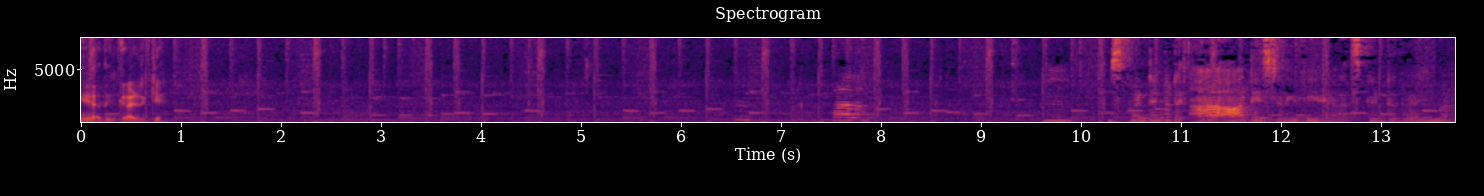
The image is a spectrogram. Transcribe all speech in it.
നീ ആദ്യം കഴിക്കേ. സ്ക്വിഡിന്റെ ആ ആ ടേസ്റ്റ് എനിക്ക് ഫീൽ ചെയ്യണം സ്ക്വിഡ് കഴിയുമ്പോൾ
